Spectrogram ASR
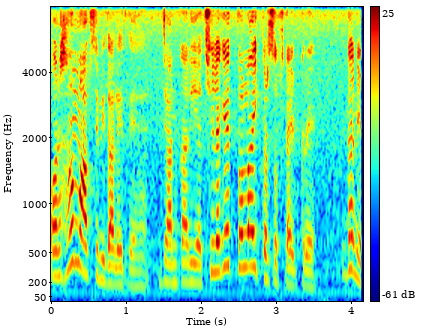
और हम आपसे विदा लेते हैं। जानकारी अच्छी लगे तो लाइक कर सब्सक्राइब करें। धन्यवाद।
